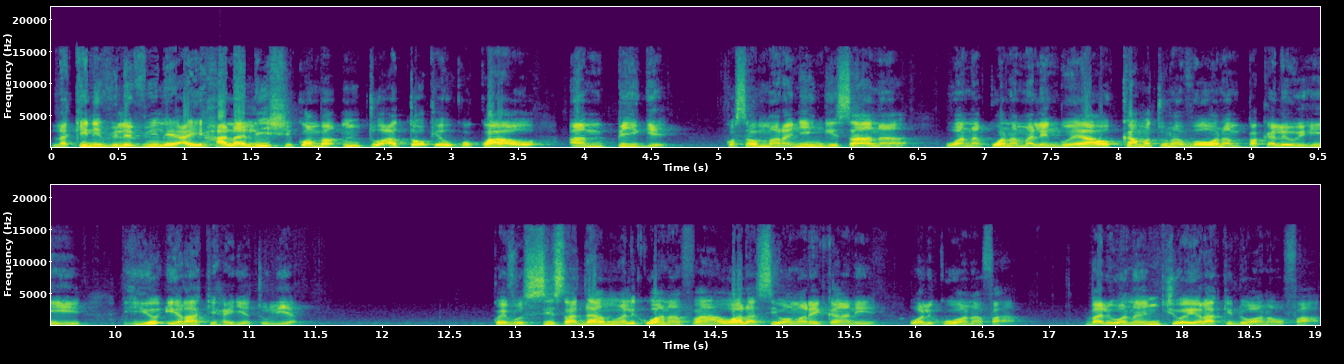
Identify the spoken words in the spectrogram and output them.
lakini vile vile haihalalishi kwamba mtu atoke huko kwao ampige, kwa sababu mara nyingi sana wanakuwa na malengo yao, kama tunavyoona mpaka leo hii. Hiyo Iraki haijatulia. Kwa hivyo si Sadamu alikuwa anafaa, wala si Wamarekani walikuwa wanafaa, bali wananchi wa Iraki ndio wanaofaa.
